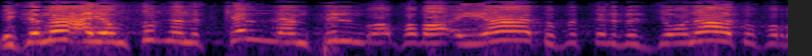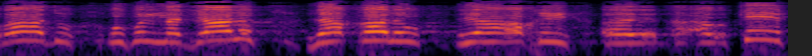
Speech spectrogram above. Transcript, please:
يا جماعة يوم صرنا نتكلم في الفضائيات وفي التلفزيونات وفي الراديو وفي المجالس لا قالوا يا أخي آه، كيف؟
